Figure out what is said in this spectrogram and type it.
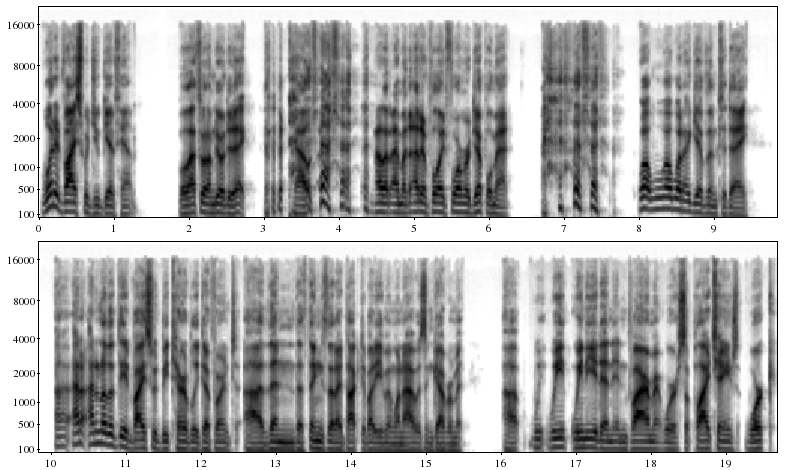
What advice would you give him? Well, that's what I'm doing today. now, now that I'm an unemployed former diplomat, well, what would I give them today? Uh, I, don't, I don't know that the advice would be terribly different uh, than the things that I talked about even when I was in government. Uh, we, we, we need an environment where supply chains work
